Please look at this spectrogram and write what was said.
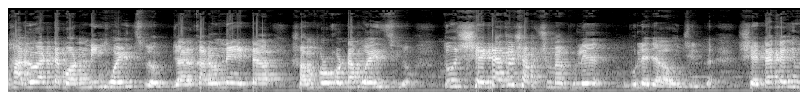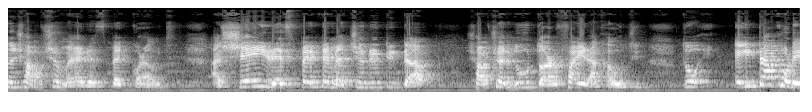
ভালো একটা বন্ডিং হয়েছিল, যার কারণে এটা সম্পর্কটা হয়েছিল। তো সেটাকে সবসময় ভুলে ভুলে যাওয়া উচিত। না সেটাকে কিন্তু সবসময় রেসপেক্ট করা উচিত। আর সেই রেসপেক্টের ম্যাচুরিটিটা সবসময় দু তরফাই রাখা উচিত। তো এইটা করে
